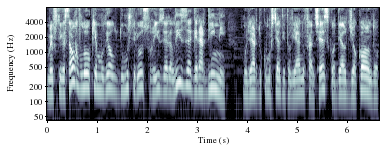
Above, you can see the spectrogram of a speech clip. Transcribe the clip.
Uma investigação revelou que a modelo do misterioso sorriso era Lisa Gherardini, mulher do comerciante italiano Francesco del Giocondo,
